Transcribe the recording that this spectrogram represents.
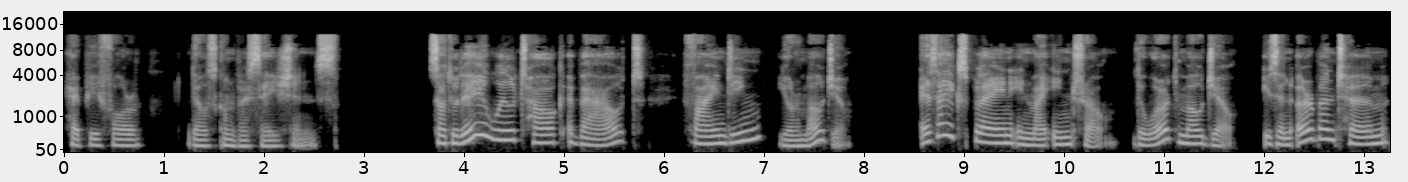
happy for those conversations. So today we'll talk about finding your mojo. As I explain in my intro, the word mojo is an urban term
